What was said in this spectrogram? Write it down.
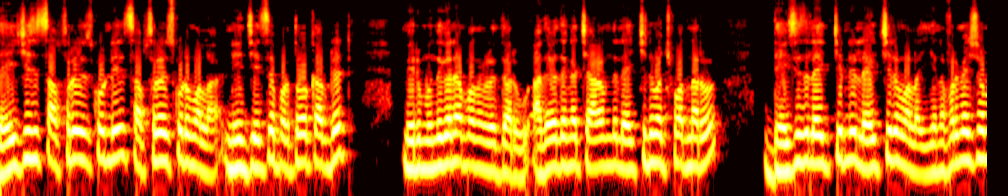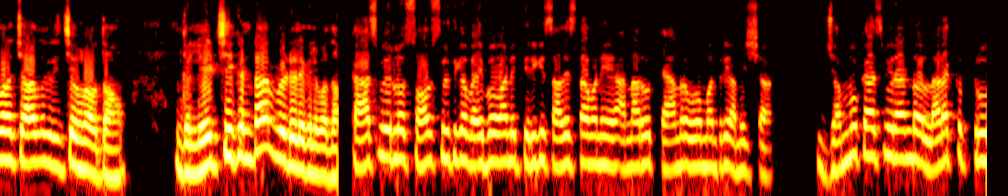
దయచేసి సబ్స్క్రైబ్ చేసుకోండి. సబ్స్క్రైబ్ చేసుకోవడం వల్ల నేను చేసే ప్రతి ఒక్క అప్డేట్ మీరు ముందుగానే పొందగలుగుతారు. అదేవిధంగా చాలామంది లైక్ చేయడం మర్చిపోతున్నారు. దయచేసి లైక్ చేయండి. లైక్ చేయడం వల్ల ఈ ఇన్ఫర్మేషన్ మనం చాలామందికి రీచ్ అవుతాం. ఇంకా లేట్ చేయకుండా వీడియోలోకి వెళ్ళిపోతాం కాశ్మీర్లో సాంస్కృతిక వైభవాన్ని తిరిగి సాధిస్తామని అన్నారు కేంద్ర హోంమంత్రి Amit Shah. Jammu Kashmir and Ladakh through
